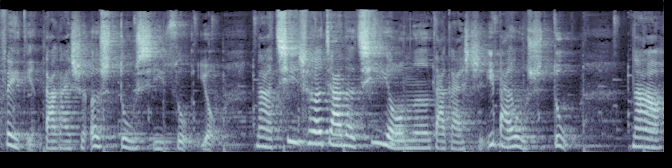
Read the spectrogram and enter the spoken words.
沸点大概是二十度 C 左右。那汽车加的汽油呢，大概是一百五十度。那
